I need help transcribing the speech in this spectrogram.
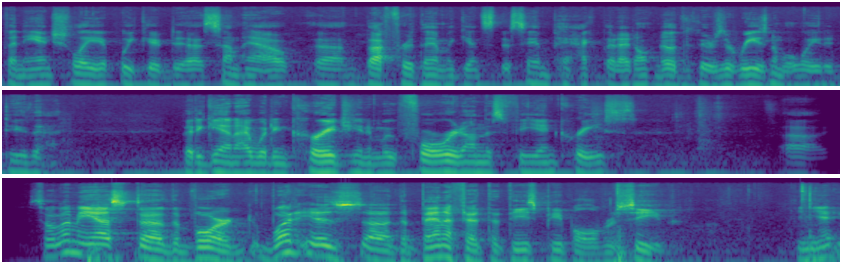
financially, if we could uh, somehow uh, buffer them against this impact, but I don't know that there's a reasonable way to do that. But again, I would encourage you to move forward on this fee increase. So let me ask uh, the board, what is uh, the benefit that these people receive? Can you,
